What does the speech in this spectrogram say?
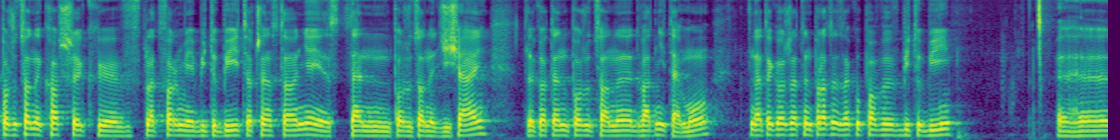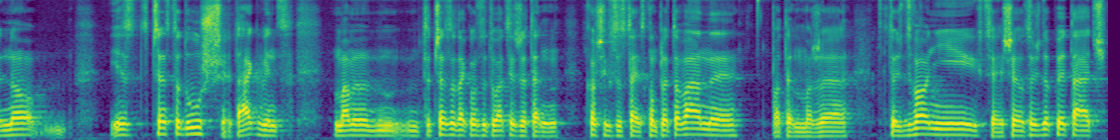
porzucony koszyk w platformie B2B to często nie jest ten porzucony dzisiaj, tylko ten porzucony dwa dni temu, dlatego że ten proces zakupowy w B2B no, jest często dłuższy, tak? Więc mamy to często taką sytuację, że ten koszyk zostaje skompletowany, potem może ktoś dzwoni, chce jeszcze o coś dopytać,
